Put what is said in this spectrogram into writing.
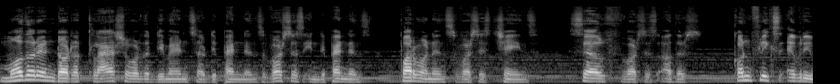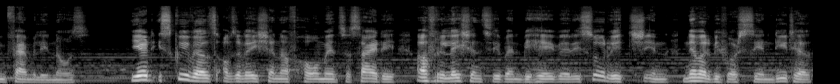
mother and daughter clash over the demands of dependence versus independence, permanence versus change, self versus others, conflicts every family knows. Yet Esquivel's observation of home and society, of relationship and behavior is so rich in never before seen detail,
